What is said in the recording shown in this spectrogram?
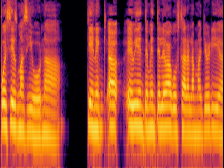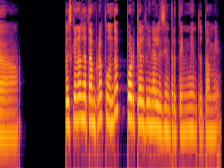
pues si es masivo, nada. Tiene, que- ah, evidentemente le va a gustar a la mayoría, pues que no sea tan profundo porque al final es entretenimiento también.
